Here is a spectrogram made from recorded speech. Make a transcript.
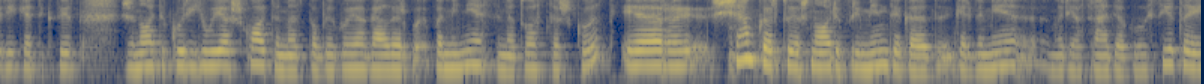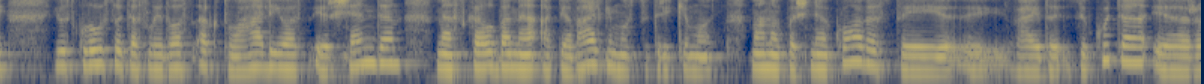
reikia tik tais žinoti, kur jų ieškoti, mes pabaigoje gal ir paminėsime tuos taškus. Ir šiam kartui aš noriu priminti, kad gerbimi Marijos radijo klausytojai, jūs klausotės laidos aktualijos ir šiandien mes kalbame apie valgymo sutrikimus. Mano pašnekovės tai Vaida Zikutė ir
